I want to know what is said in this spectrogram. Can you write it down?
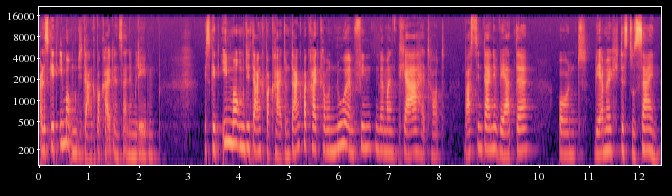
Weil es geht immer um die Dankbarkeit in seinem Leben. Es geht immer um die Dankbarkeit. Und Dankbarkeit kann man nur empfinden, wenn man Klarheit hat. Was sind deine Werte und wer möchtest du sein?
